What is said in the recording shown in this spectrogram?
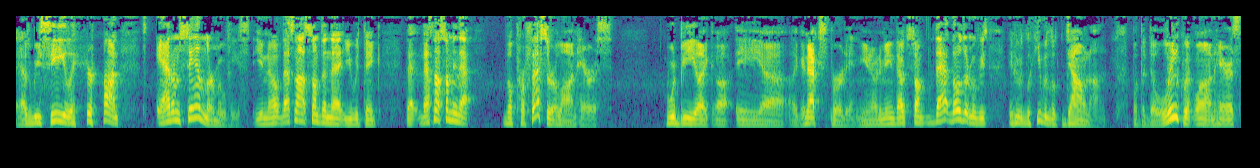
as we see later on, Adam Sandler movies. You know, that's not something that you would think that, that's not something that the professor Lon Harris would be like a, a uh, like an expert in. You know what I mean? That's some that those are movies that he would he would look down on. But the delinquent Lon Harris,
